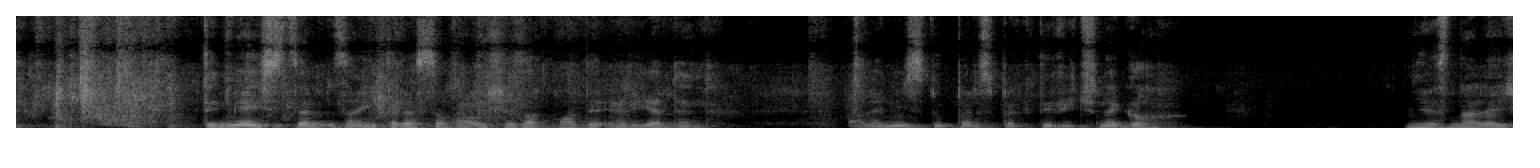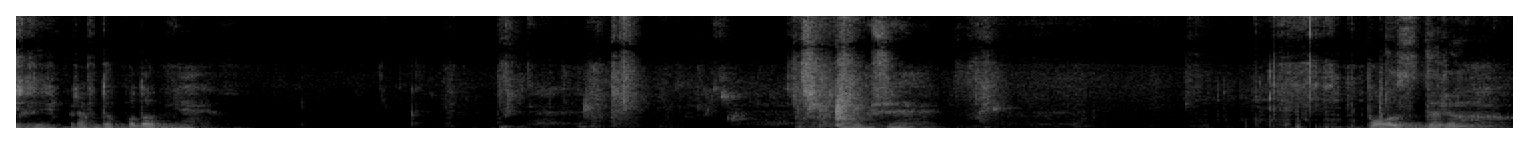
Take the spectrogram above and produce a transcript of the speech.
tym miejscem zainteresowały się zakłady R1, ale nic tu perspektywicznego nie znaleźli prawdopodobnie. Dobrze. Pozdro.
